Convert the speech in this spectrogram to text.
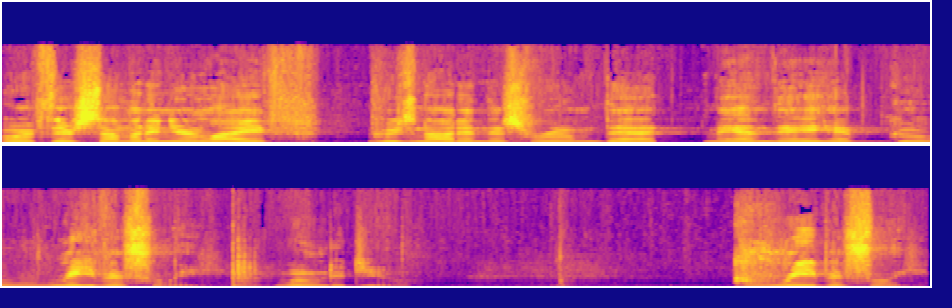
Or if there's someone in your life who's not in this room that, man, they have grievously wounded you. Grievously.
